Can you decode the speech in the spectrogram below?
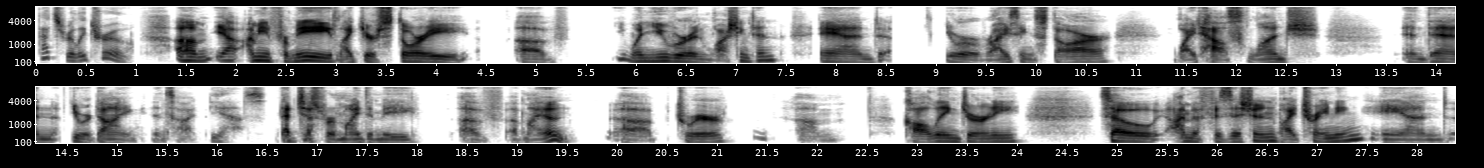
that's really true? Um, yeah, I mean, for me, like your story of when you were in Washington and you were a rising star, White House lunch, and then you were dying inside. Yes. That just reminded me of of my own uh, career, um, calling journey. So I'm a physician by training, and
